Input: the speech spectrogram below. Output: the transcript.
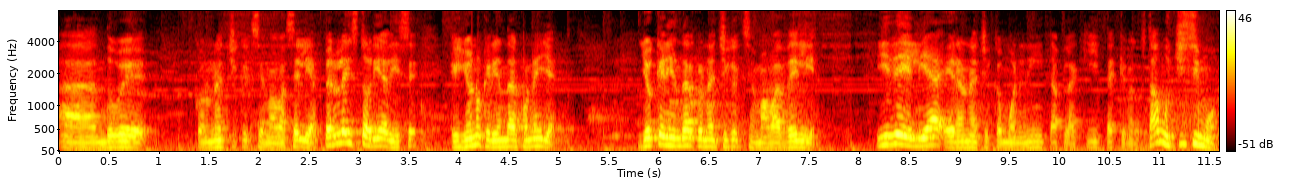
anduve con una chica que se llamaba Celia, pero la historia dice que yo no quería andar con ella. Yo quería andar con una chica que se llamaba Delia. Y Delia era una chica morenita, flaquita, que me gustaba muchísimo.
